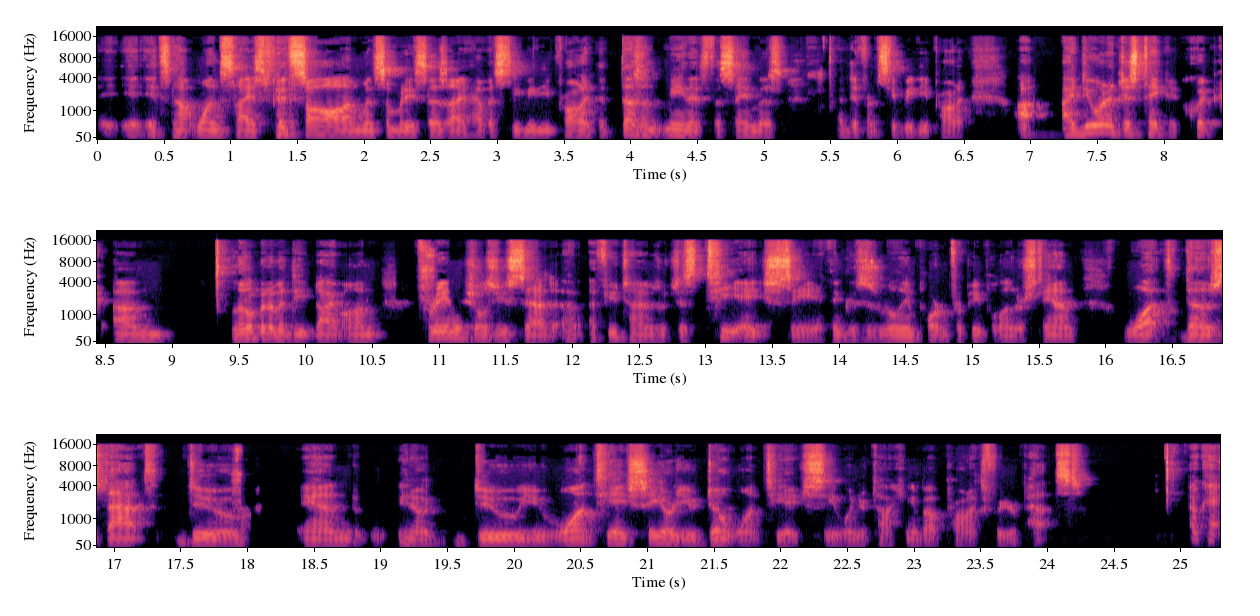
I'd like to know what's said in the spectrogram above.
it, it's not one size fits all. And when somebody says I have a CBD product, it doesn't mean it's the same as a different CBD product. Uh, I do want to just take a quick um, a little bit of a deep dive on three initials you said a, a, few times, which is THC. I think this is really important for people to understand what does that do, and you know, do you want THC or you don't want THC when you're talking about products for your pets? Okay.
